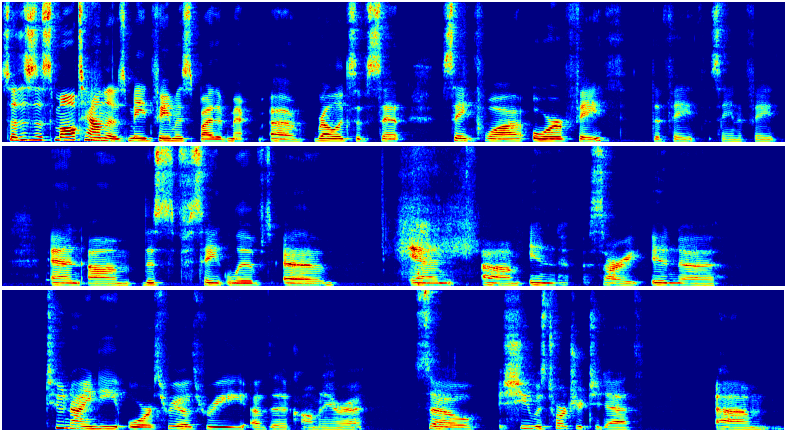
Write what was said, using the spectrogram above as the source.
So this is a small town that was made famous by the uh, relics of Saint Saint Foy or Faith, the Faith Saint of Faith, and um, this saint lived uh, and um, in sorry in uh, 290 or 303 of the Common Era. So she was tortured to death um,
